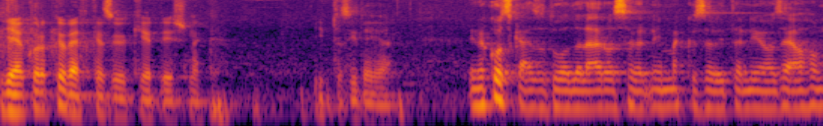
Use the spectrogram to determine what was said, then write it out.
Ugye akkor a következő kérdésnek itt az ideje. Én a kockázat oldaláról szeretném megközelíteni az elhang,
